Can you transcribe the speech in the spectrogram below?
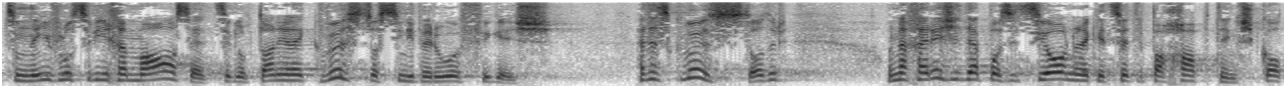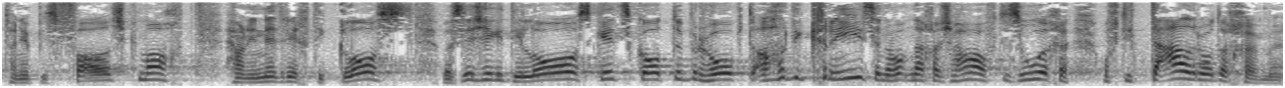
zum einflussreichen Mann setzen. Ich glaube, Daniel hat gewusst, was seine Berufung ist. Er hat es gewusst, oder? Und nachher ist er in der Position, und dann geht es wieder Bach ab, denkst, Gott, habe ich etwas falsch gemacht? Habe ich nicht richtig gelost? Was ist irgendwie los? Gibt es Gott überhaupt? All die Krisen, die du haben, auf der Suche, auf die Täler, die kommen.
